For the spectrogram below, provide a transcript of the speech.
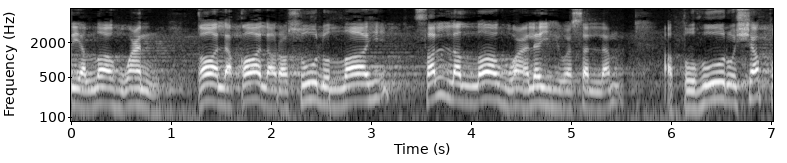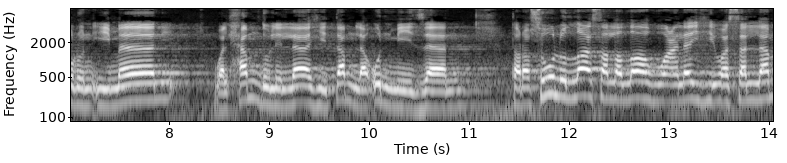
ดิยัลลอฮุอันกลาวกล่าวรอซูลุลลอฮิซัลลัลลอฮุอะลัยฮิวะสัลลัมอัตุฮูรุชับรุนอีมานีวัลฮัมดุลิลลาฮิตัมละอุนมีซานทารอซูลุลลอฮ์ซัลลัลลอฮุอะลัยฮิวะสัลลัม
